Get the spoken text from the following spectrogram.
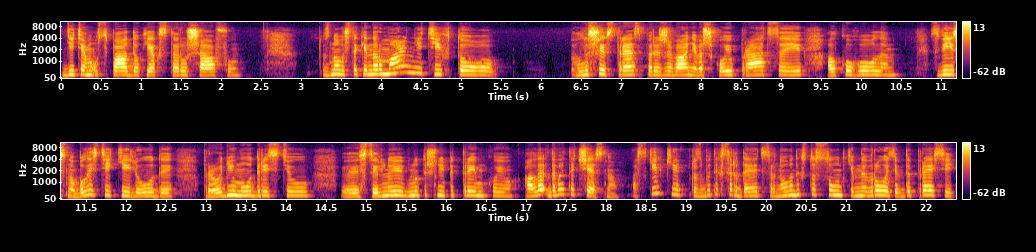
дітям у спадок, як стару шафу. Знову ж таки, нормальні ті, хто глушив стрес, переживання важкою працею, алкоголем. Звісно, були стійкі люди, природньою мудрістю, е, сильною внутрішньою підтримкою. Але давайте чесно, а скільки розбитих сердець, зруйнованих стосунків, неврозів, депресій,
